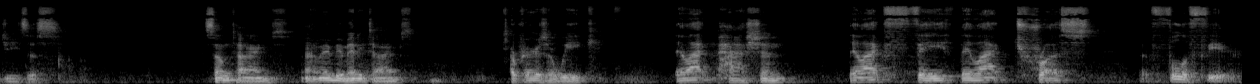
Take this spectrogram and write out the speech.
Jesus. Sometimes, uh, maybe many times, our prayers are weak. They lack passion. They lack faith. They lack trust. They're full of fear.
